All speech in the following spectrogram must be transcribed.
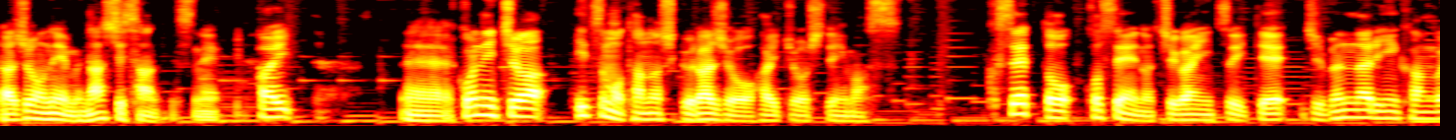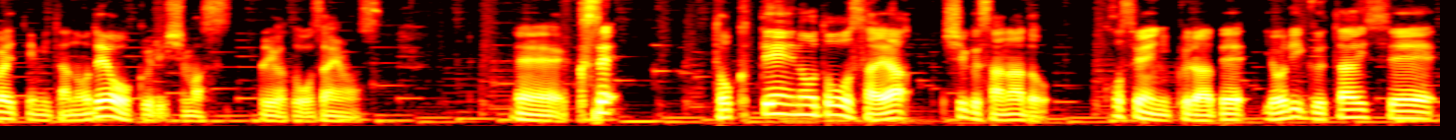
ラジオネーム、なしさんですね。はい。えーこんにちは。いつも楽しくラジオを拝聴しています。癖と個性の違いについて自分なりに考えてみたのでお送りします。ありがとうございます。えー癖。特定の動作や仕草など、個性に比べより具体性、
